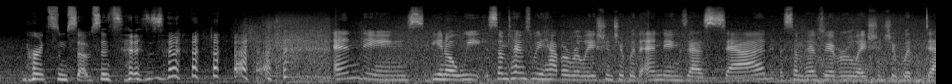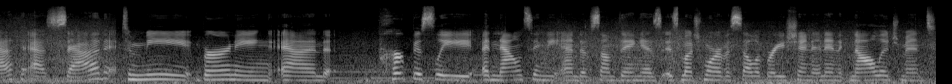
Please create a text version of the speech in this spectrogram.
burnt some substances. endings, you know, we sometimes we have a relationship with endings as sad. Sometimes we have a relationship with death as sad. To me, burning and purposely announcing the end of something is, is much more of a celebration and an acknowledgement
